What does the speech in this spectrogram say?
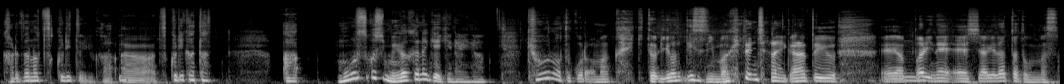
体の作りというか、あー作り方あもう少し磨かなきゃいけないな今日のところはマカ引きとリオンディーズに負けるんじゃないかなという、えーやっぱりね、えー仕上げだったと思います。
